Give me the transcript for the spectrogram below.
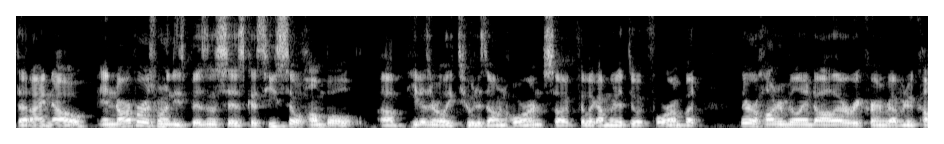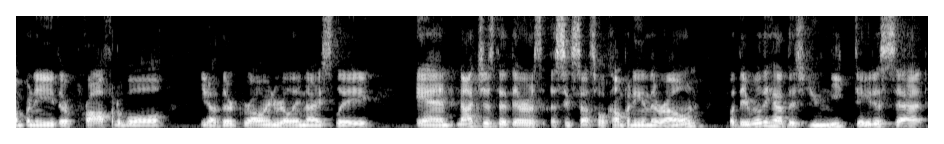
that I know. And Narvar is one of these businesses because he's so humble. Um, he doesn't really toot his own horn, so I feel like I'm going to do it for him. But they're a hundred million dollar recurring revenue company. They're profitable. You know, they're growing really nicely. And not just that they're a successful company in their own, but they really have this unique data set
